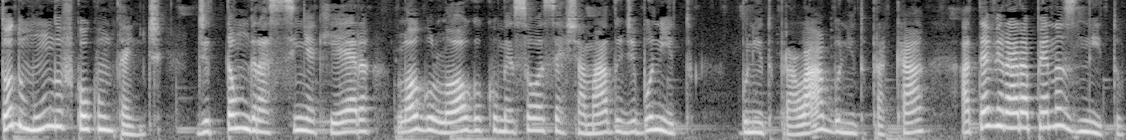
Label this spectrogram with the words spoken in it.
Todo mundo ficou contente. De tão gracinha que era, logo logo começou a ser chamado de bonito. Bonito para lá, bonito para cá, até virar apenas Nito.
